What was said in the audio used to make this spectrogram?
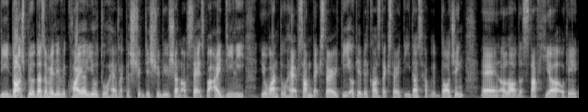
the dodge build doesn't really require you to have like a strict distribution of stats, but ideally you want to have some dexterity, okay, because dexterity does help with dodging, and a lot of the stuff here, okay,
